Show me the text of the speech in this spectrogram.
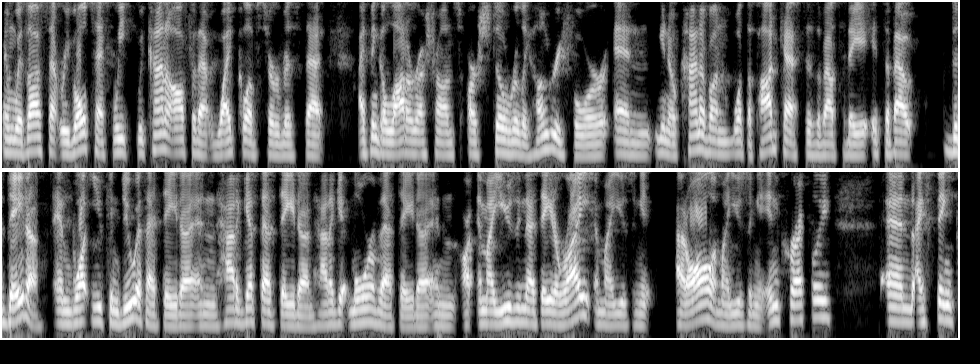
and with us at revoltech we we kind of offer that white glove service that i think a lot of restaurants are still really hungry for. And you know kind of on what the podcast is about today it's about the data and what you can do with that data and how to get that data and how to get more of that data. And are, am i using that data right? Am i using it at all? Am i using it incorrectly and I think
